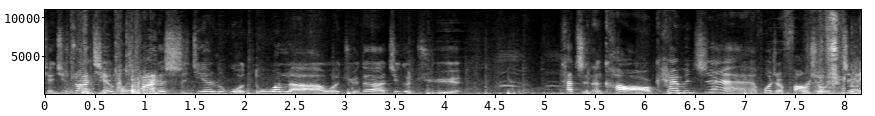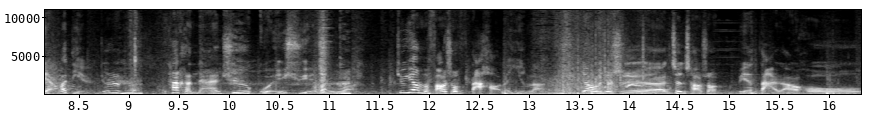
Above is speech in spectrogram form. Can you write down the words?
前期抓前锋花的时间如果多了，我觉得这个局他只能靠开门战或者防守这两个点，就是他很难去滚雪球啊。就要么防守打好了赢了，要么就是正常双边打，然后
